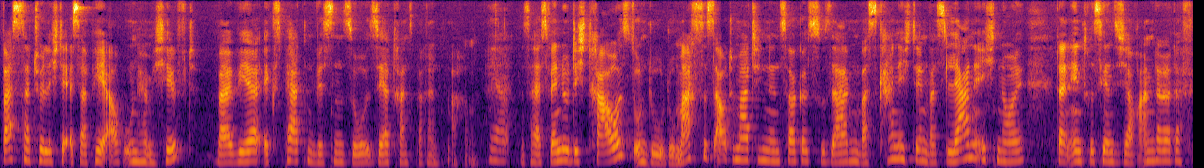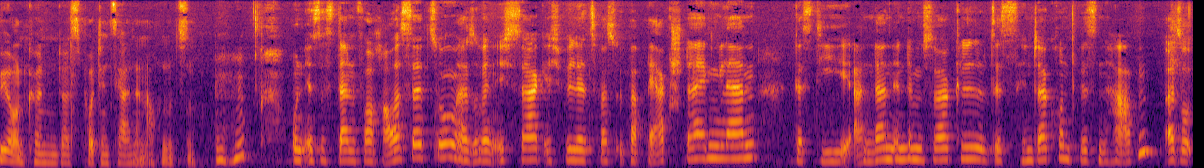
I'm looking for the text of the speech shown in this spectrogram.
Was natürlich der SAP auch unheimlich hilft, weil wir Expertenwissen so sehr transparent machen. Ja. Das heißt, wenn du dich traust und du, du machst es automatisch in den Circles zu sagen, was kann ich denn, was lerne ich neu, dann interessieren sich auch andere dafür und können das Potenzial dann auch nutzen. Mhm. Und ist es dann Voraussetzung, also wenn ich sage, ich will jetzt was über Bergsteigen lernen, dass die anderen in dem Circle das Hintergrundwissen haben? Also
